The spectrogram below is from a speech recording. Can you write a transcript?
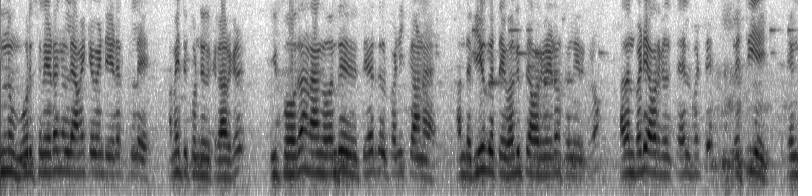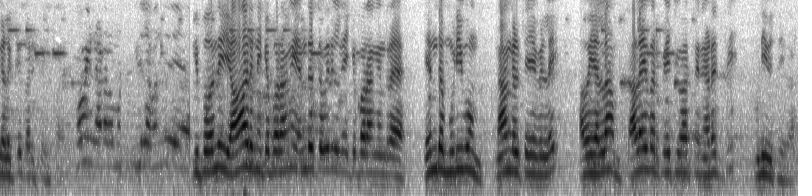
இன்னும் ஒரு சில இடங்களில் அமைக்க வேண்டிய இடத்திலே அமைத்து கொண்டிருக்கிறார்கள். இப்போதான் நாங்கள் வந்து தேர்தல் பணிக்கான அந்த வியூகத்தை வகுத்து அவர்களிடம் சொல்லியிருக்கிறோம். அதன்படி அவர்கள் செயல்பட்டு வெற்றியை எங்களுக்கு பரிசீலிப்பார் இப்போ வந்து யார் நிற்க போறாங்க எந்த தொகுதியில் நிற்க போறாங்கன்ற எந்த முடிவும் நாங்கள் செய்யவில்லை. அவையெல்லாம் தலைவர் பேச்சுவார்த்தை நடத்தி முடிவு செய்வார்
